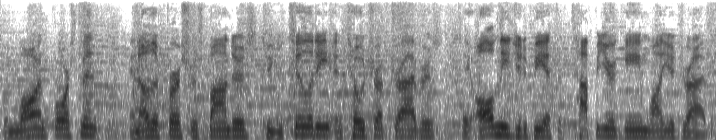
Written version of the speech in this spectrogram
from law enforcement and other first responders to utility and tow truck drivers. They all need you to be at the top of your game while you're driving.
